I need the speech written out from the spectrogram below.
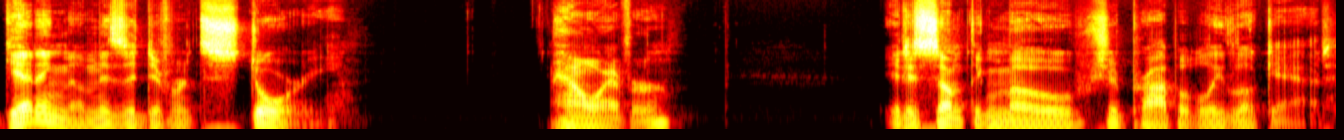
getting them is a different story. However, it is something Mo should probably look at.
